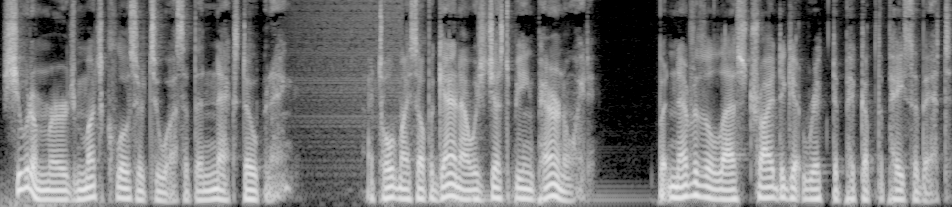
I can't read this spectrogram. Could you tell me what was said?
she would emerge much closer to us at the next opening. I told myself again I was just being paranoid, but nevertheless tried to get Rick to pick up the pace a bit.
